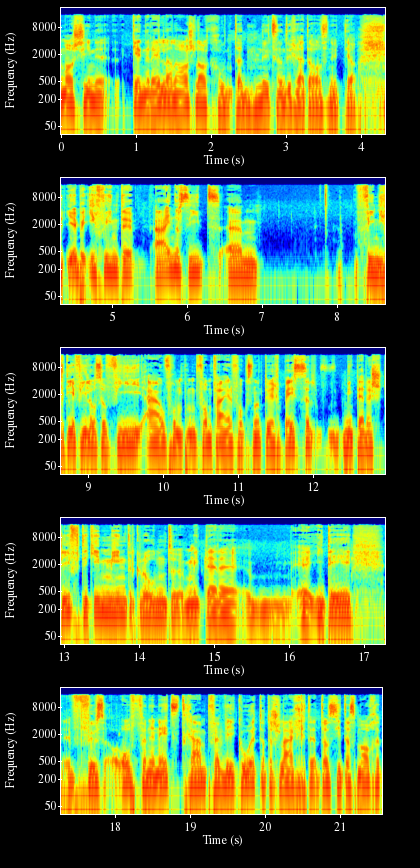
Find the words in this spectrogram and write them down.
Maschine generell an Anschlag kommt, dann nützt natürlich auch das nicht. Ja. Eben, ich finde einerseits ähm, finde ich die Philosophie auch vom, vom Firefox natürlich besser mit der Stiftung im Hintergrund, mit der äh, Idee fürs offene Netz zu kämpfen, wie gut oder schlecht, dass sie das machen,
